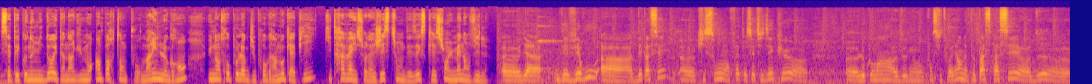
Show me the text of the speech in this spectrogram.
Cette économie d'eau est un argument important pour Marine Legrand, une anthropologue du programme Okapi, qui travaille sur la gestion des excrétions humaines en ville. Euh, Il y a des verrous à dépasser euh, qui sont en fait cette idée que euh, euh, le commun de nos concitoyens ne peut pas se passer euh, de euh,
